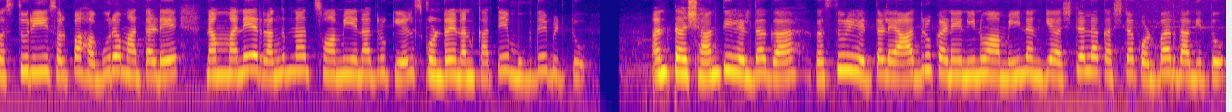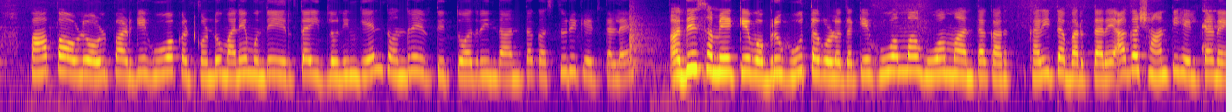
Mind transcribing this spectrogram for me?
ಕಸ್ತೂರಿ ಸ್ವಲ್ಪ ಹಗುರ ಮಾತಾಡೆ ನಮ್ಮ ಮನೆ ರಂಗನಾಥ್ ಸ್ವಾಮಿ ಏನಾದರೂ ಕೇಳಿಸ್ಕೊಂಡ್ರೆ ನನ್ನ ಕತೆ ಮುಗ್ದೇ ಬಿಡ್ತು ಅಂತ ಶಾಂತಿ ಹೇಳಿದಾಗ ಕಸ್ತೂರಿ ಹೇಳ್ತಾಳೆ, ಆದರೂ ಕಣೆ ನೀನು ಆ ಮೀನನ್ಗೆ ಅಷ್ಟೆಲ್ಲ ಕಷ್ಟ ಕೊಡಬಾರ್ದಾಗಿತ್ತು. ಪಾಪ ಅವಳು ಅವಳ ಪಾಡ್ಗೆ ಹೂವು ಕಟ್ಕೊಂಡು ಮನೆ ಮುಂದೆ ಇರ್ತಾ ಇದ್ಲು, ನಿನಗೇನು ತೊಂದರೆ ಇರ್ತಿತ್ತು ಅದರಿಂದ ಅಂತ ಕಸ್ತೂರಿ ಕೇಳ್ತಾಳೆ. ಅದೇ ಸಮಯಕ್ಕೆ ಒಬ್ಬರು ಹೂ ತಗೊಳ್ಳೋದಕ್ಕೆ ಹೂವಮ್ಮ ಹೂವಮ್ಮ ಅಂತ ಕರ್, ಕರೀತಾ ಬರ್ತಾರೆ. ಆಗ ಶಾಂತಿ ಹೇಳ್ತಾಳೆ,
